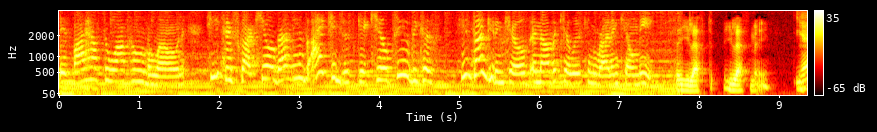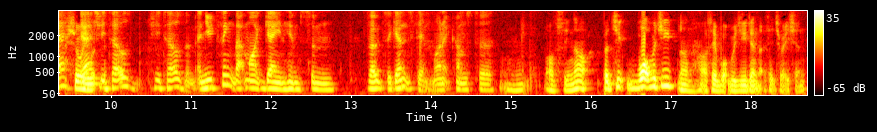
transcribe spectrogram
If I have to walk home alone, he just got killed. That means I can just get killed too because he's done getting killed, and now the killer can run and kill me. So he left. He left me. Yeah, Sure yeah, she tells she tells them. And you'd think that might gain him some votes against him when it comes to mm-hmm. Obviously not. But do you, what would you? No, no, I'll say what would you do in that situation?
